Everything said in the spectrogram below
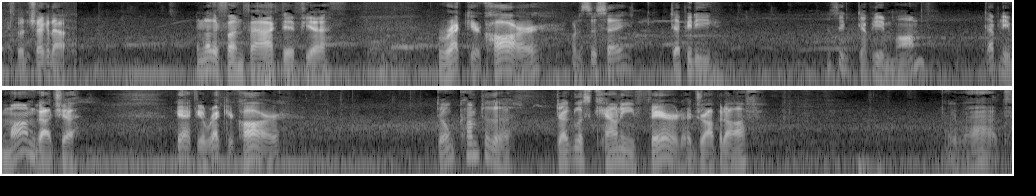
Let's go check it out. Another fun fact, if you wreck your car, what does this say? Deputy, what's it, Deputy Mom? Deputy Mom got you. Yeah, if you wreck your car, don't come to the Douglas County Fair to drop it off. Look at that.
